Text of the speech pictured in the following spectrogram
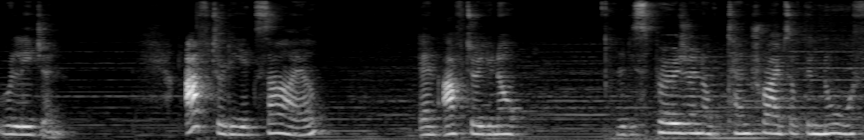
religion. After the exile and after, you know, the dispersion of 10 tribes of the north,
